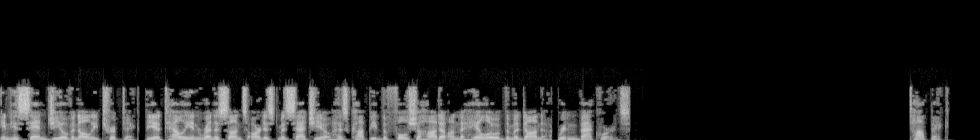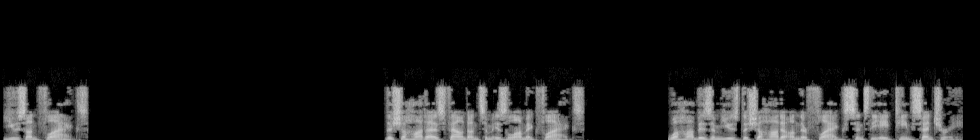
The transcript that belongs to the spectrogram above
In his San Giovenale triptych, the Italian Renaissance artist Masaccio has copied the full Shahada on the halo of the Madonna, written backwards. Use on flags The Shahada is found on some Islamic flags. Wahhabism used the Shahada on their flags since the 18th century.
